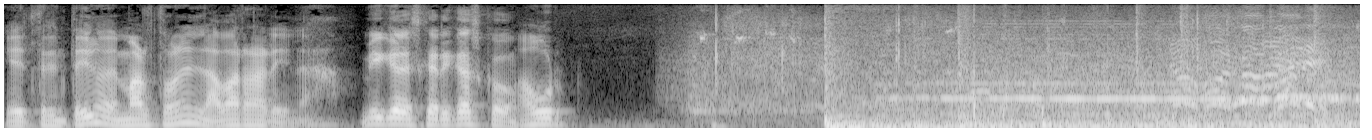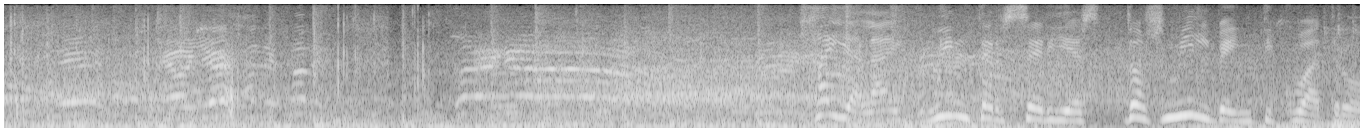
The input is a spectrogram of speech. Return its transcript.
el 31 de marzo en la Barra Arena. Miguel Escaricasco. Aur. High Winter Series 2024.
